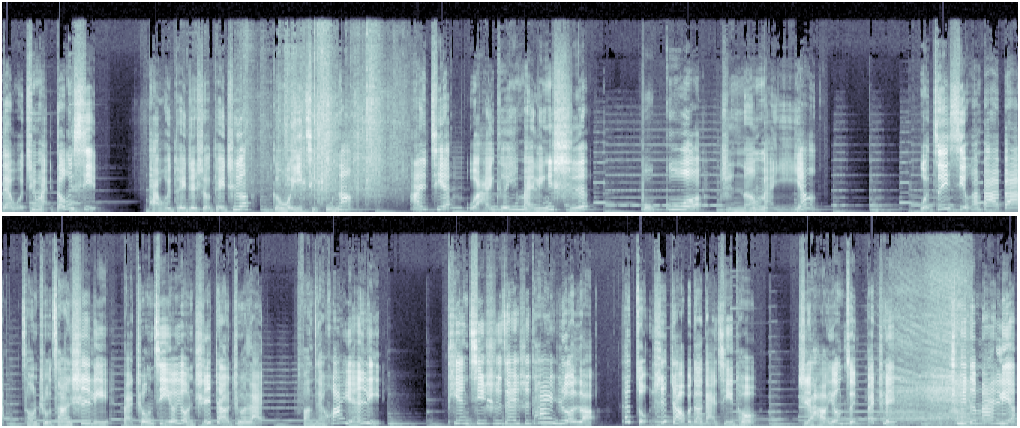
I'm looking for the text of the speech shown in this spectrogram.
带我去买东西，他会推着手推车跟我一起胡闹，而且我还可以买零食，不过只能买一样。我最喜欢爸爸从储藏室里把充气游泳池找出来，放在花园里。天气实在是太热了，他总是找不到打气筒。只好用嘴巴吹，吹得满脸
